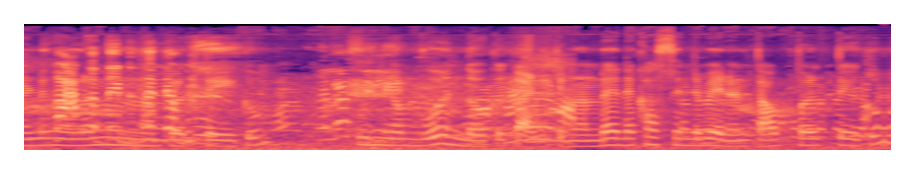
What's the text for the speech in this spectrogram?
വേണ്ടി ഞങ്ങൾ നിന്നപ്പോഴത്തേക്കും കുഞ്ഞമ്പു എന്തൊക്കെ കാണിക്കുന്നുണ്ട് എന്റെ കസിന്റെ പേരുണ്ട്. അപ്പോഴത്തേക്കും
